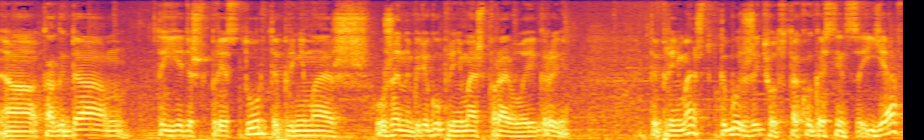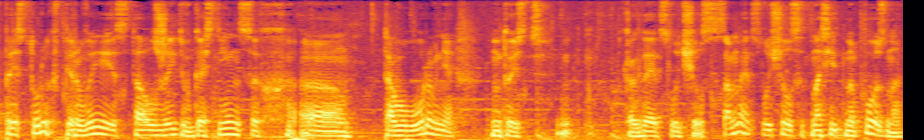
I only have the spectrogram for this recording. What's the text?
а, когда ты едешь в пресс-тур, ты принимаешь, уже на берегу принимаешь правила игры ты принимаешь, что ты будешь жить вот в такой гостинице. Я в пресс-турах впервые стал жить в гостиницах э, того уровня, ну, то есть когда это случилось. Со мной это случилось относительно поздно.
